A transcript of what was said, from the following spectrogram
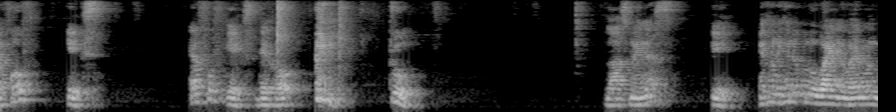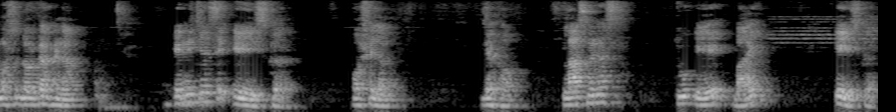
F of x f of x দেখো টু প্লাস মাইনাস এ এখন এখানে কোনো ওয়াই নেই ওয়াই মান বসার দরকার হয় না। এর নিচে আছে এ স্কোয়ার বসাইলাম। দেখো plus minus two a by a square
